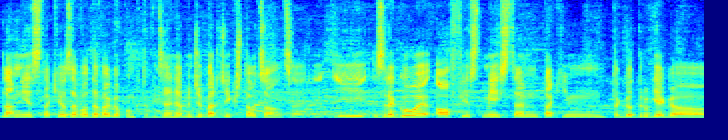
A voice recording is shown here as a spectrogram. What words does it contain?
dla mnie z takiego zawodowego punktu widzenia będzie bardziej kształcące. I, z reguły OFF jest miejscem takim tego drugiego,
